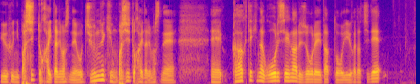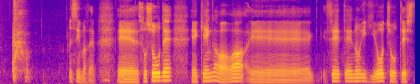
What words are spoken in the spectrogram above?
いうふうにバシッと書いてありますね。自分の意見もバシッと書いてありますね。えー、科学的な合理性のある条例だという形で、すいません。えー、訴訟で、えー、県側は、えー、制定の意義を調停し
